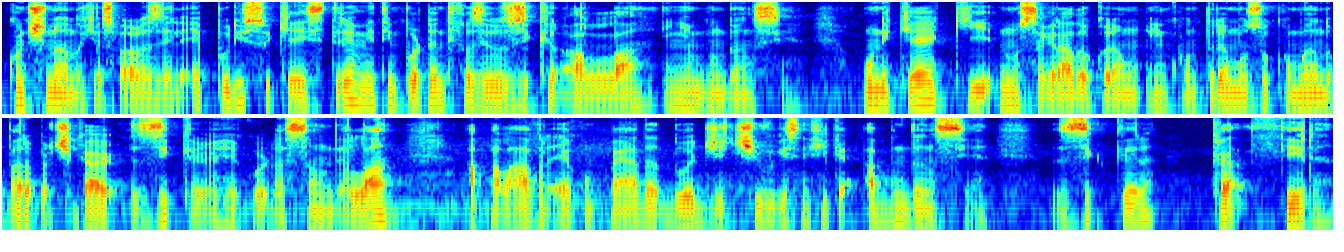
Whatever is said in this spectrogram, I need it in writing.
continuando aqui as palavras dele, é por isso que é extremamente importante fazer o zikr Allah em abundância. Onde quer que no Sagrado Corão encontramos o comando para praticar zikr, recordação de Allah, a palavra é acompanhada do adjetivo que significa abundância, zikr kathir.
